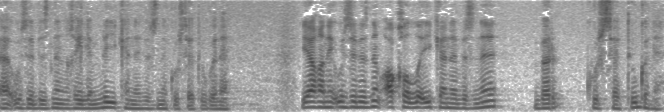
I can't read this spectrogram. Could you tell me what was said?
ә үзебезнең гыйлемле икәнебезне күрсәтү генә. Ягъни үзебезнең акыллы икәнебезне бер күрсәтү генә.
